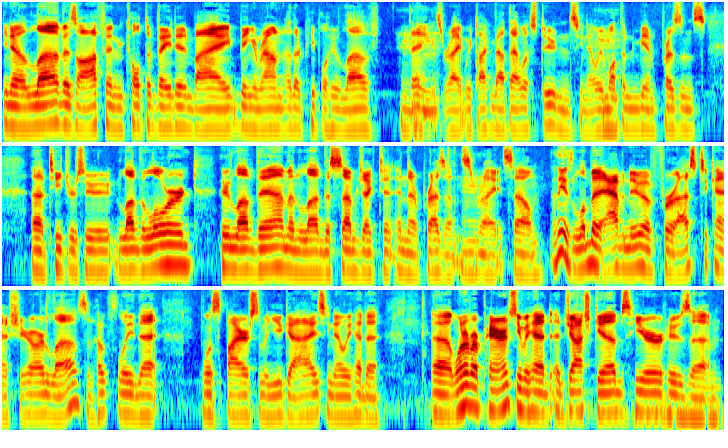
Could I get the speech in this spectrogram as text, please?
you know, love is often cultivated by being around other people who love mm-hmm. things, right? We talk about that with students. You know, we mm-hmm. want them to be in presence of teachers who love the Lord, who love them, and love the subject in, in their presence, mm-hmm. right? So I think it's a little bit of avenue of, for us to kind of share our loves, and hopefully that will inspire some of you guys. You know, we had a uh, one of our parents. You know, we had uh, Josh Gibbs here, who's um,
